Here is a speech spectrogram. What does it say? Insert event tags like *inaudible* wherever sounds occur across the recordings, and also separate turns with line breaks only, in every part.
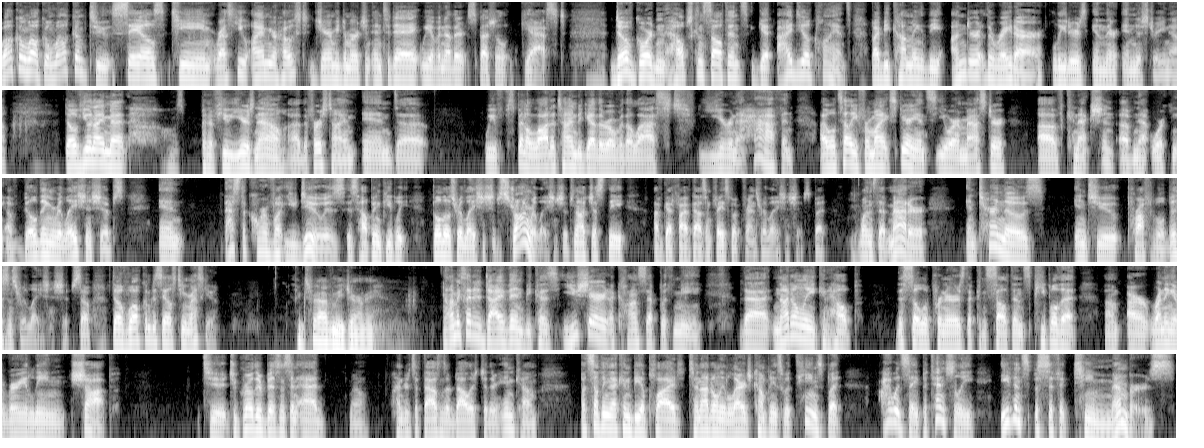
Welcome, welcome, welcome to Sales Team Rescue. I am your host, Jeremy DeMerchant, and today we have another special guest. Dov Gordon helps consultants get ideal clients by becoming the under the radar leaders in their industry. Now, Dov, you and I met, oh, it's been a few years now, uh, the first time, and uh, we've spent a lot of time together over the last year and a half. And I will tell you from my experience, you are a master of connection, of networking, of building relationships. And that's the core of what you do is, is helping people build those relationships, strong relationships, not just the I've got 5,000 Facebook friends relationships, but mm-hmm. ones that matter and turn those into profitable business relationships. So, Dov, welcome to Sales Team Rescue.
Thanks for having me, Jeremy.
I'm excited to dive in because you shared a concept with me that not only can help the solopreneurs, the consultants, people that um, are running a very lean shop to to grow their business and add well hundreds of thousands of dollars to their income, but something that can be applied to not only large companies with teams, but I would say potentially even specific team members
